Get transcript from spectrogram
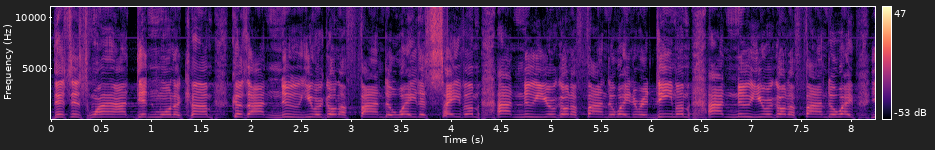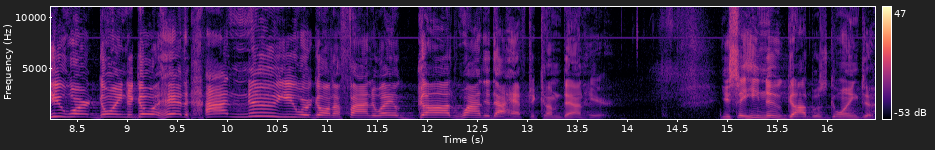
This is why I didn't want to come, because I knew you were going to find a way to save him. I knew you were going to find a way to redeem him. I knew you were going to find a way. You weren't going to go ahead. I knew you were going to find a way. Oh, God, why did I have to come down here? You see, he knew God was going to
